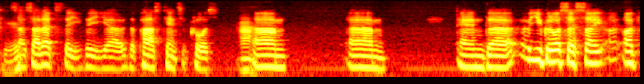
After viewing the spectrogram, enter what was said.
Okay. So so that's the the uh, the past tense, of course. Uh-huh. Um, um, and uh, you could also say I've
